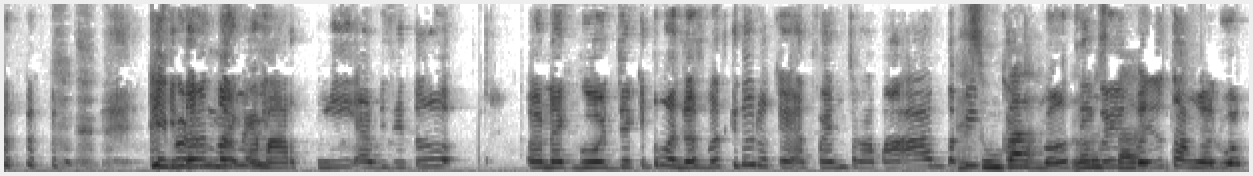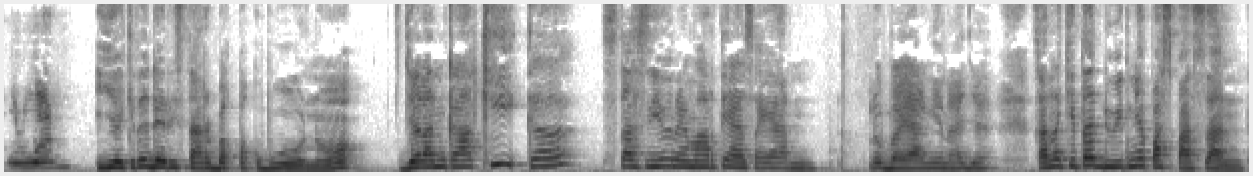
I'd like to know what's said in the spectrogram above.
Kita naik MRT, abis itu eh, naik gojek itu nggak jelas banget kita udah kayak adventure apaan tapi Eh, sumpah, kangen banget sih gue itu tanggal 20-an Iya kita dari Starbucks Pakubuwono jalan kaki ke stasiun MRT ASEAN. Lo bayangin aja. Karena kita duitnya pas-pasan.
